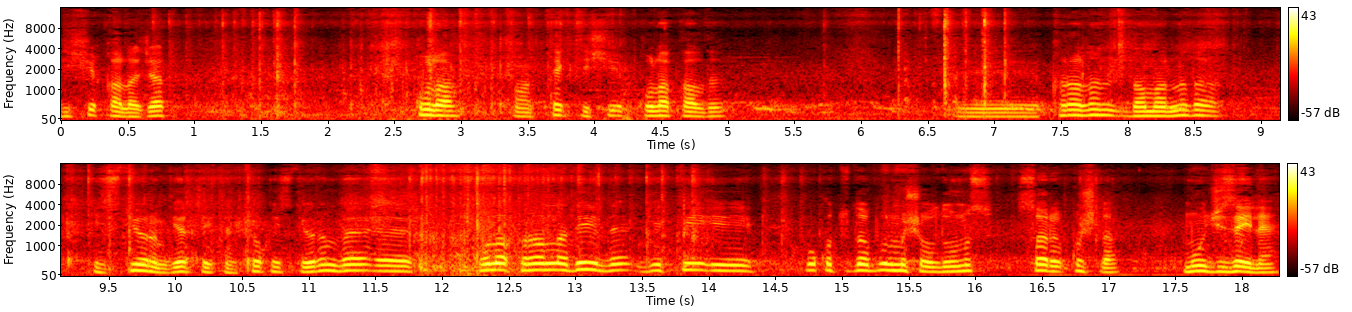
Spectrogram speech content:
dişi kalacak. Kula. Şu an tek dişi kula kaldı. Ee, kralın damarını da istiyorum gerçekten çok istiyorum ve e, kula kralla değil de gitti e, bu kutuda bulmuş olduğumuz sarı kuşla mucizeyle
